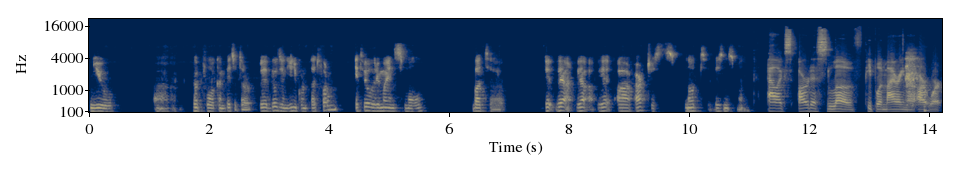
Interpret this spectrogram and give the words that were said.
new uh, Webflow competitor. We are building unicorn platform. It will remain small, but uh, we, are, we, are, we are artists, not businessmen. Alex, artists love people admiring their artwork.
